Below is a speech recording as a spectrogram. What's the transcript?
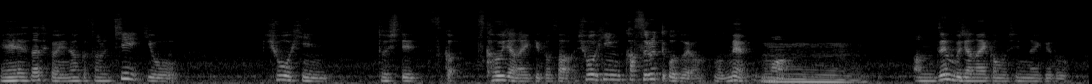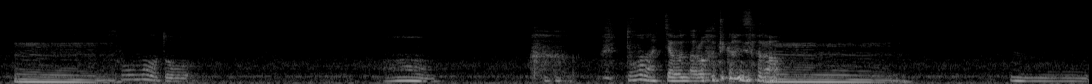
えー、確かになんかその地域を商品として使使うじゃないけどさ商品化するってことだよもんね、まあ、あの全部じゃないかもしれないけど。うーん。そう思うとうんどうなっちゃうんだろうって感じだな。うーん。うん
